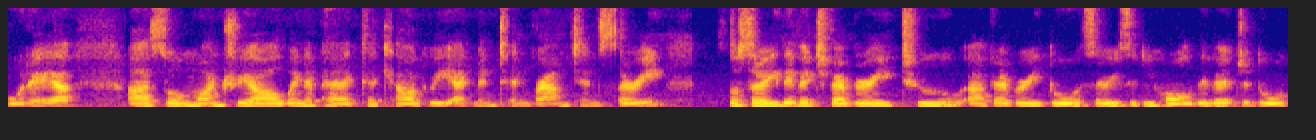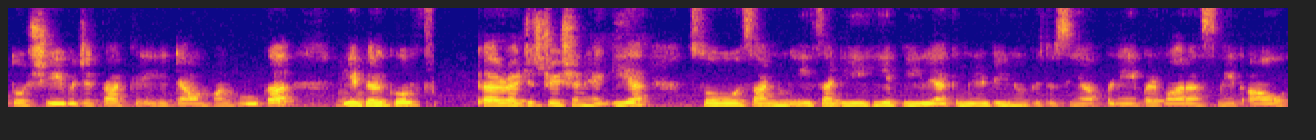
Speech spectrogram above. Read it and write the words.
ਹੋ ਰਹੇ ਆ। So Montreal Winnipeg Calgary Edmonton Brampton Surrey so Surrey ਦੇ ਵਿੱਚ February 2 February 2 Surrey city hall ਦੇ ਵਿੱਚ 2 ਤੋਂ 6 ਵਜੇ ਤੱਕ ਇਹ ਟਾਊਨ ਹਾਲ ਹੋਊਗਾ। ਇਹ ਬਿਲਕੁਲ ਰਜਿਸਟ੍ਰੇਸ਼ਨ ਹੈਗੀ ਆ। ਸੋ ਸਾਨੂੰ ਇਹ ਸਾਡੀ ਇਹੀ ਅਪੀਲ ਆ ਕਮਿਊਨਿਟੀ ਨੂੰ ਕਿ ਤੁਸੀਂ ਆਪਣੇ ਪਰਿਵਾਰਾਂ ਸਮੇਤ ਆਓ।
